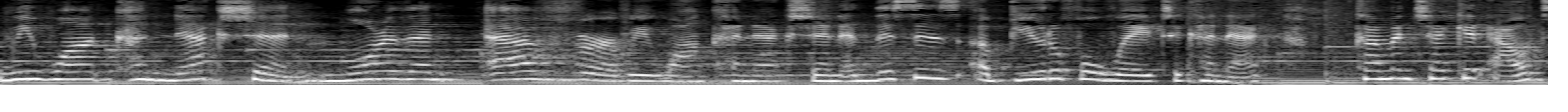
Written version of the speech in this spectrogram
we want connection more than ever. We want connection. And this is a beautiful way to connect. Come and check it out.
